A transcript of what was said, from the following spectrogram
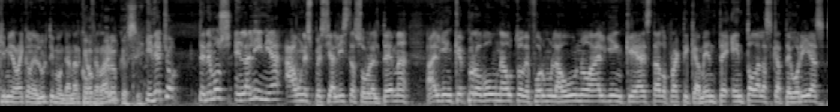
Kimi Raikkonen, el último en ganar con Yo Ferrari. creo que sí. Y de hecho, tenemos en la línea a un especialista sobre el tema, alguien que probó un auto de Fórmula 1, alguien que ha estado prácticamente en todas las categorías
